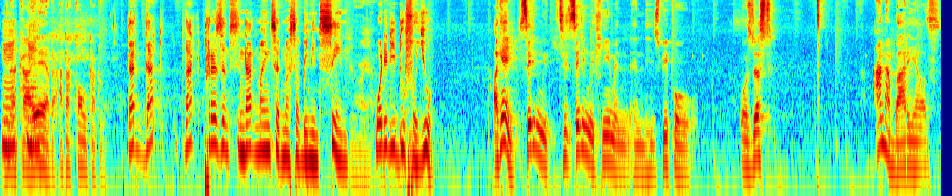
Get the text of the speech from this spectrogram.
inakaa mm, yeye ata- atakonka tu that that that presence in that mindset must have been insane. Oh, yeah. what did he do for you? Again sitting with sitting with him and, and his people was just ana barriers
